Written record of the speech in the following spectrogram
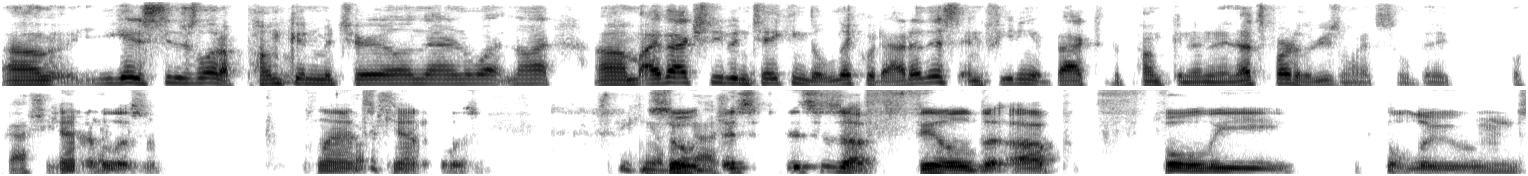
Um, you guys see there's a lot of pumpkin material in there and whatnot. Um, I've actually been taking the liquid out of this and feeding it back to the pumpkin, and that's part of the reason why it's so big. Bokashi. Cannibalism, Plants cannibalism. Speaking of so this this is a filled up, fully bloomed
